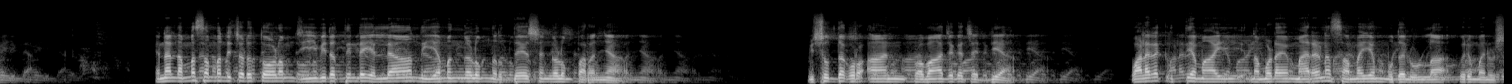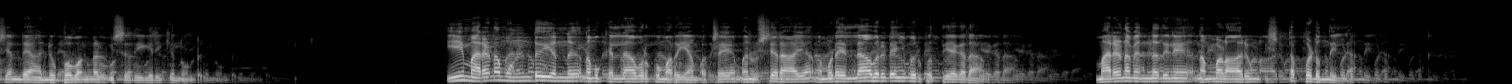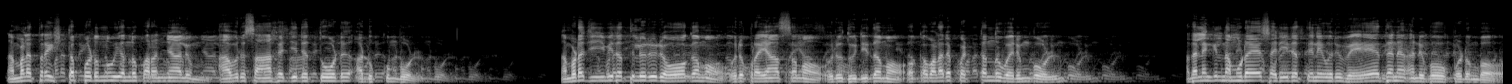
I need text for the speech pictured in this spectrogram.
എന്നാൽ നമ്മെ സംബന്ധിച്ചിടത്തോളം ജീവിതത്തിന്റെ എല്ലാ നിയമങ്ങളും നിർദ്ദേശങ്ങളും പറഞ്ഞ വിശുദ്ധ ഖുർആൻ പ്രവാചക ചര്യ വളരെ കൃത്യമായി നമ്മുടെ മരണസമയം മുതലുള്ള ഒരു മനുഷ്യന്റെ അനുഭവങ്ങൾ വിശദീകരിക്കുന്നുണ്ട്. ഈ മരണമുണ്ട് എന്ന് നമുക്കെല്ലാവർക്കും അറിയാം. പക്ഷേ മനുഷ്യരായ നമ്മുടെ എല്ലാവരുടെയും ഒരു പ്രത്യേകത മരണം എന്നതിനെ നമ്മൾ ആരും ഇഷ്ടപ്പെടുന്നില്ല. നമ്മൾ എത്ര ഇഷ്ടപ്പെടുന്നു എന്ന് പറഞ്ഞാലും ആ ഒരു സാഹചര്യത്തോട് അടുക്കുമ്പോൾ നമ്മുടെ ജീവിതത്തിൽ ഒരു രോഗമോ ഒരു പ്രയാസമോ ഒരു ദുരിതമോ ഒക്കെ വളരെ പെട്ടെന്ന് വരുമ്പോൾ അതല്ലെങ്കിൽ നമ്മുടെ ശരീരത്തിന് ഒരു വേദന അനുഭവപ്പെടുമ്പോൾ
